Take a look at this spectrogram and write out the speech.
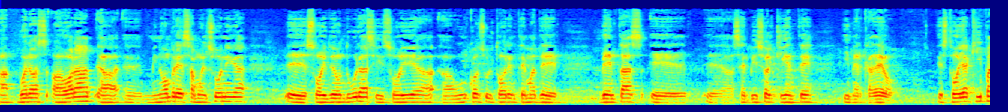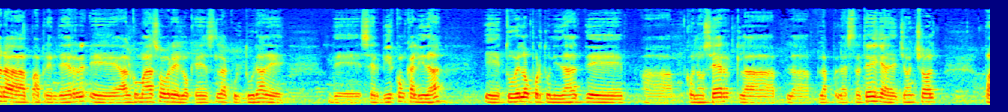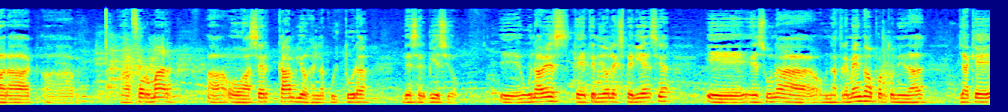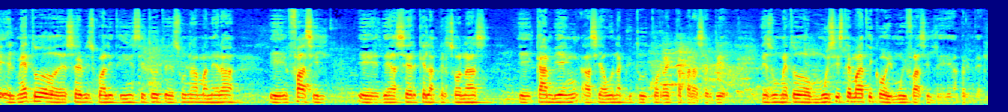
Ah, bueno, ahora ah, eh, mi nombre es Samuel Zúñiga, eh, soy de Honduras y soy ah, un consultor en temas de ventas eh, a servicio al cliente y mercadeo. Estoy aquí para aprender algo más sobre lo que es la cultura de, servir con calidad. tuve la oportunidad de conocer la, la, estrategia de John Schultz para formar o hacer cambios en la cultura de servicio. Eh, una vez que he tenido la experiencia, eh, es una, una, tremenda oportunidad, ya que el método de Service Quality Institute es una manera eh, fácil de hacer que las personas cambien hacia una actitud correcta para servir. Es un método muy sistemático y muy fácil de aprender.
